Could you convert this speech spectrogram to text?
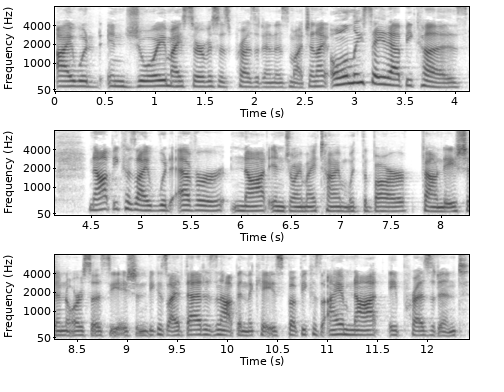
I would enjoy my service as president as much. And I only say that because not because I would ever not enjoy my time with the Bar Foundation or Association because I, that has not been the case, but because I am not a president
